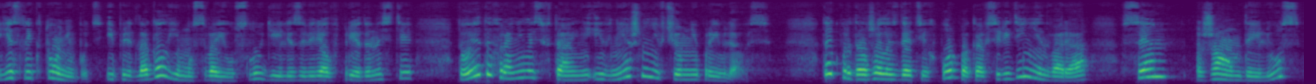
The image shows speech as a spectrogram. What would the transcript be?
Если кто-нибудь и предлагал ему свои услуги или заверял в преданности, то это хранилось в тайне и внешне ни в чем не проявлялось. Так продолжалось до тех пор, пока в середине января в Сен-Жан-де-Люс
